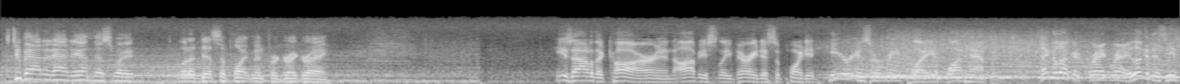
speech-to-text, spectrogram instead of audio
It's too bad it had to end this way. What a disappointment for Greg Ray. He's out of the car and obviously very disappointed. Here is a replay of what happened. Take a look at Greg Ray. Look at this. He's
